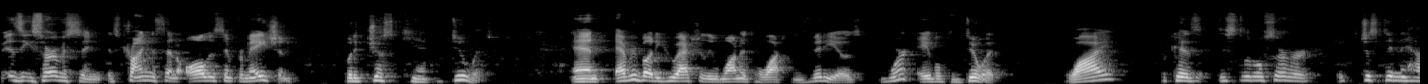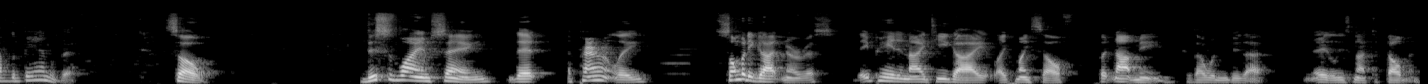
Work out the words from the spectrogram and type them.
busy servicing. It's trying to send all this information, but it just can't do it. And everybody who actually wanted to watch these videos weren't able to do it. Why? Because this little server, it just didn't have the bandwidth. So, this is why I'm saying that apparently somebody got nervous. They paid an IT guy like myself but not me, because I wouldn't do that, at least not to Feldman.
